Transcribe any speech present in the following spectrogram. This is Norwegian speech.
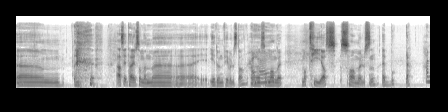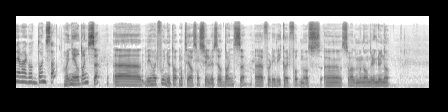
Um, jeg sitter her sammen med eh, Idun Fivelstad, Hei, eh, hei. som vanlig. Mathias Samuelsen er borte. Han er vei å danse. Han er å danse. Eh, vi har funnet ut at Mathias sannsynligvis er å danse, eh, fordi vi ikke har fått med oss eh, så veldig mange andre grunner.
